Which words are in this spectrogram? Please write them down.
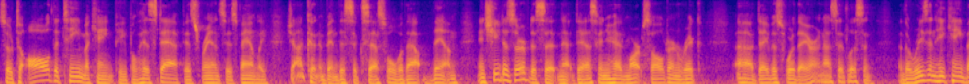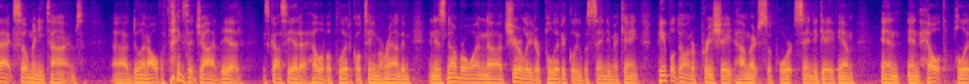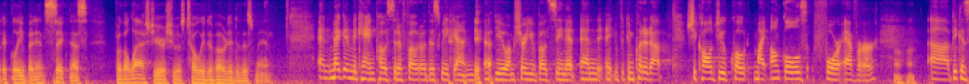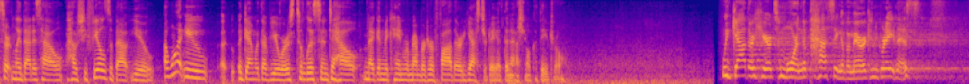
So, to all the team McCain people, his staff, his friends, his family, John couldn't have been this successful without them. And she deserved to sit in that desk. And you had Mark Salter and Rick uh, Davis were there. And I said, listen, the reason he came back so many times, uh, doing all the things that John did, is because he had a hell of a political team around him, and his number one uh, cheerleader politically was Cindy McCain. People don't appreciate how much support Cindy gave him in, in health politically, but in sickness. For the last year, she was totally devoted to this man. And Meghan McCain posted a photo this weekend yeah. of you. I'm sure you've both seen it. And if you can put it up, she called you, quote, my uncles forever. Uh-huh. Uh, because certainly that is how, how she feels about you. I want you, uh, again, with our viewers, to listen to how Meghan McCain remembered her father yesterday at the National Cathedral. We gather here to mourn the passing of American greatness,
